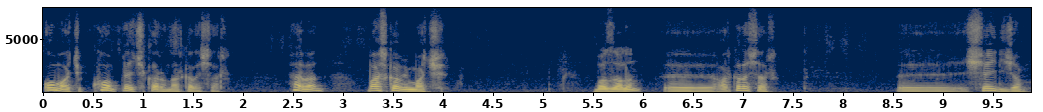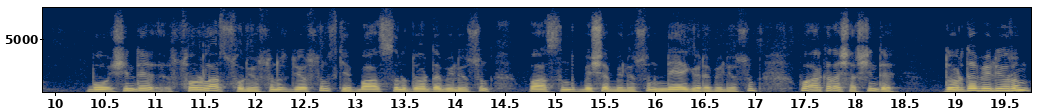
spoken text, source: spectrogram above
O maçı komple çıkarın arkadaşlar. Hemen başka bir maç baz alın. Ee, arkadaşlar ee, şey diyeceğim. Bu şimdi sorular soruyorsunuz. Diyorsunuz ki bazısını 4'e bölüyorsun. Bazısını 5'e bölüyorsun. Neye göre bölüyorsun? Bu arkadaşlar şimdi 4'e bölüyorum.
